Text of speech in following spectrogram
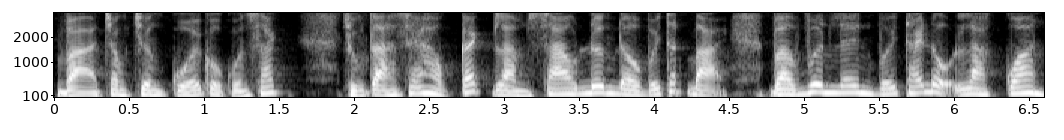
Và trong chương cuối của cuốn sách, chúng ta sẽ học cách làm sao đương đầu với thất bại và vươn lên với thái độ lạc quan,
